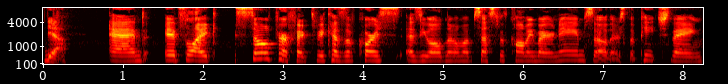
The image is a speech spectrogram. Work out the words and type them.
yeah, and it's like so perfect because, of course, as you all know, I'm obsessed with "Call Me by Your Name," so there's the peach thing.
